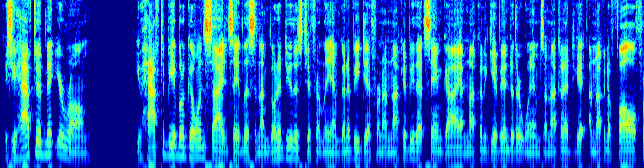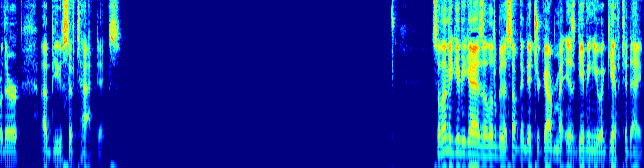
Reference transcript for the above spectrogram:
Because you have to admit you're wrong. You have to be able to go inside and say, listen, I'm going to do this differently. I'm going to be different. I'm not going to be that same guy. I'm not going to give in to their whims. I'm not going to get I'm not going to fall for their abusive tactics. So let me give you guys a little bit of something that your government is giving you a gift today.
